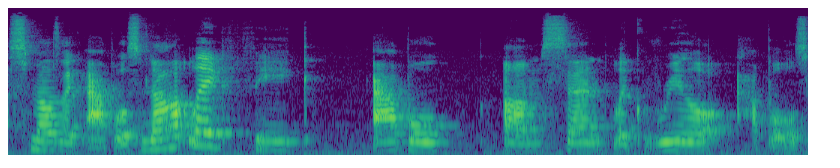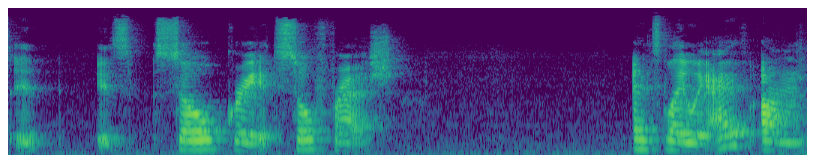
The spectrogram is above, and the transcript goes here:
smells like apples. Not like fake apple um, scent, like real apples. It is so great. It's so fresh and it's lightweight. I have um,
